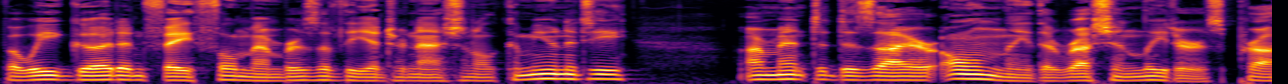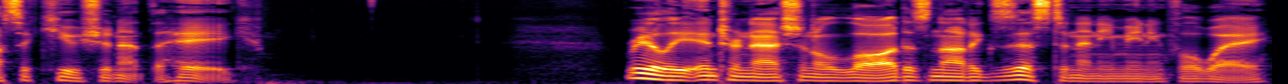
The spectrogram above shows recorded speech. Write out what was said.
But we good and faithful members of the international community are meant to desire only the Russian leader's prosecution at The Hague. Really, international law does not exist in any meaningful way,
